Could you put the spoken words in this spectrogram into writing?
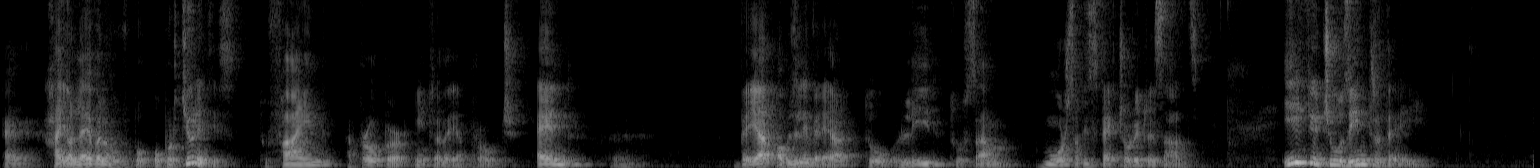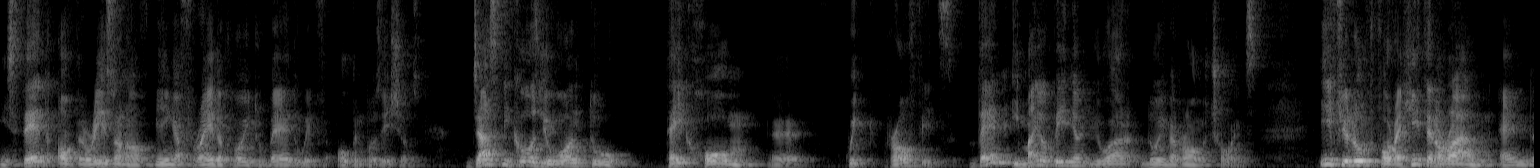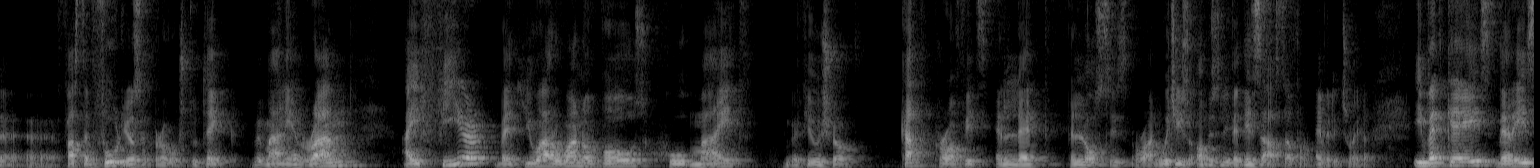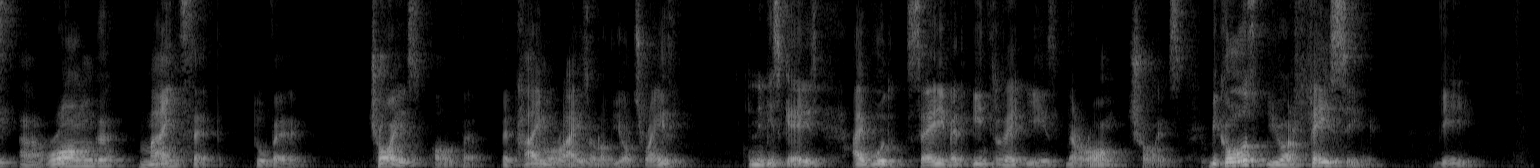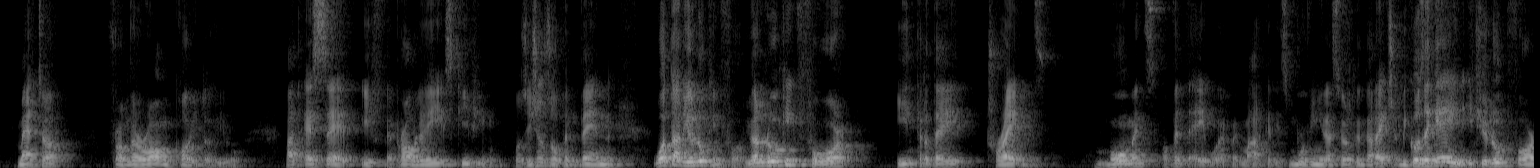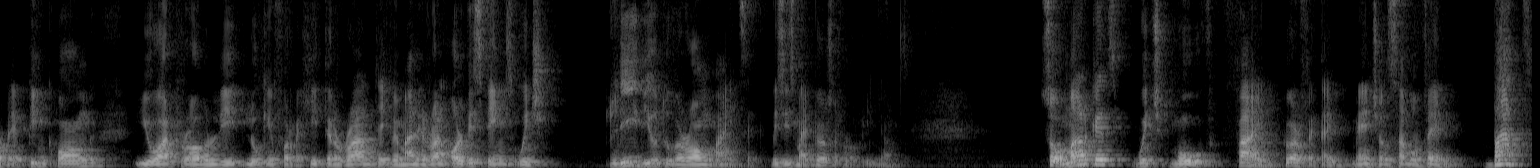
a higher level of opportunities to find a proper intraday approach. And uh, they are obviously there to lead to some more satisfactory results. If you choose intraday, instead of the reason of being afraid of going to bed with open positions, just because you want to take home uh, quick profits, then in my opinion, you are doing the wrong choice. If you look for a hit and run and uh, fast and furious approach to take the money and run, I fear that you are one of those who might in the future cut profits and let the losses run, which is obviously the disaster for every trader. In that case, there is a wrong mindset to the choice of the time horizon of your trade. And in this case, I would say that intraday is the wrong choice because you are facing the matter from the wrong point of view. But as said, if the problem is keeping positions open, then what are you looking for? You are looking for intraday trends, moments of the day where the market is moving in a certain direction. Because again, if you look for the ping pong, you are probably looking for the hit and run, take the money, run, all these things which lead you to the wrong mindset. This is my personal opinion. So markets which move, fine, perfect, I mentioned some of them. But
